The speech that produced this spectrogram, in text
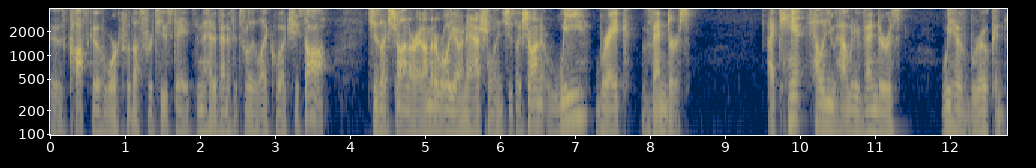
It was Costco who worked with us for two states, and the head of benefits really liked what she saw. She's like, Sean, all right, I'm going to roll you out nationally. And she's like, Sean, we break vendors I can't tell you how many vendors we have broken.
